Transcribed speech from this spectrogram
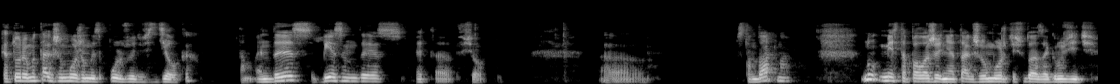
которые мы также можем использовать в сделках. Там НДС, без НДС, это все э, стандартно. Ну, местоположение также вы можете сюда загрузить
